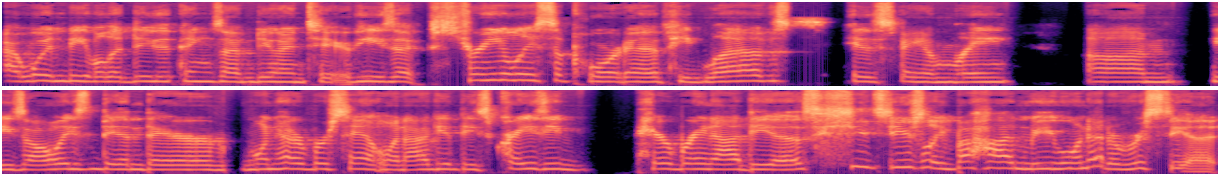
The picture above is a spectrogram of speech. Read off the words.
I wouldn't be able to do the things I'm doing too. He's extremely supportive. He loves his family. Um, he's always been there 100% when I get these crazy harebrained ideas. He's usually behind me 100%.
